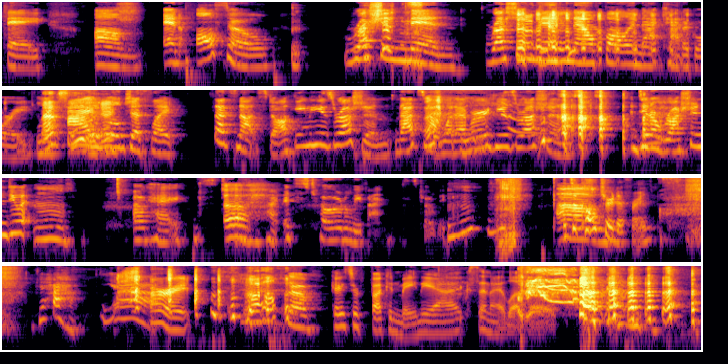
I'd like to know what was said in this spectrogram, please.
fae, um, and also Russian Russians. men. Russian men now fall in that category. Like Absolutely. I will just like that's not stalking. He's Russian. That's not whatever. He's Russian. Did a Russian do it? Mm. Okay, it's totally Ugh. fine. It's totally fine. It's totally fine. Mhm, mhm. It's a Um, culture difference. Yeah, yeah. All right. Well, So guys are fucking maniacs, and I love it.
